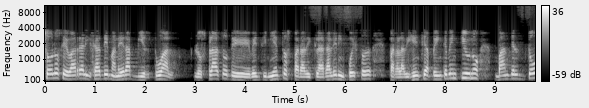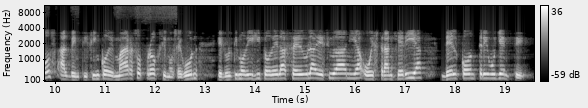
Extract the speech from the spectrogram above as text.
Solo se va a realizar de manera virtual. Los plazos de vencimientos para declarar el impuesto para la vigencia 2021 van del 2 al 25 de marzo próximo, según el último dígito de la cédula de ciudadanía o extranjería del contribuyente.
